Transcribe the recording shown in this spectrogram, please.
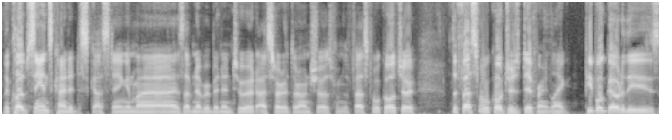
the club scene's kind of disgusting in my eyes. I've never been into it. I started throwing shows from the festival culture. The festival culture is different. Like people go to these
